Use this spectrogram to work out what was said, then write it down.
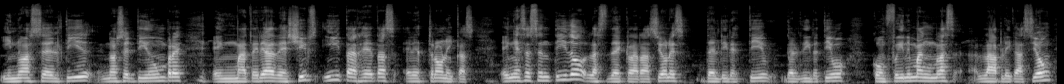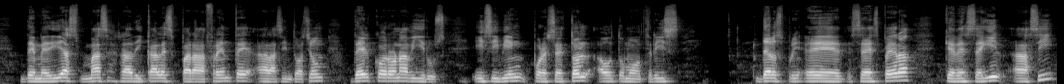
y no hay certidumbre en materia de chips y tarjetas electrónicas. En ese sentido, las declaraciones del directivo, del directivo confirman más la aplicación de medidas más radicales para frente a la situación del coronavirus y si bien por el sector automotriz de los, eh, se espera que de seguir así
